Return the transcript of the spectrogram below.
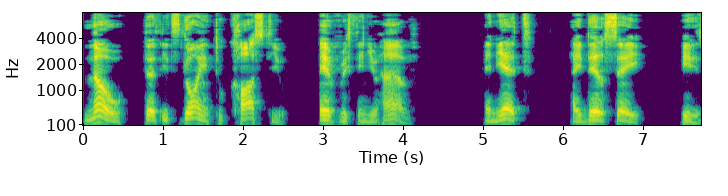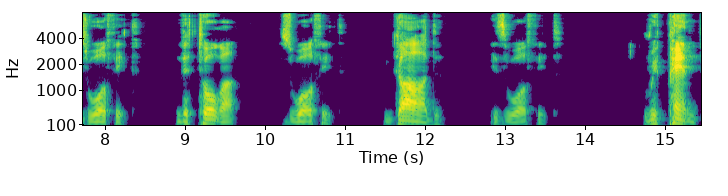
know that it's going to cost you everything you have. And yet, I dare say, it is worth it. The Torah is worth it. God is worth it. Repent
